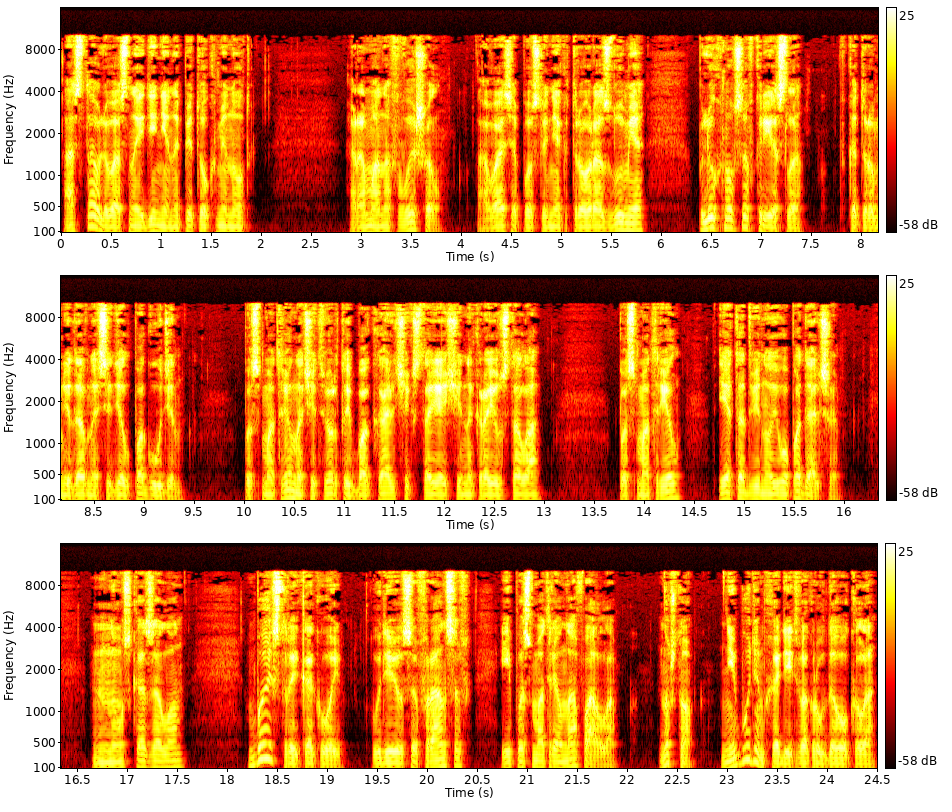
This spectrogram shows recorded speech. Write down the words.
Оставлю вас наедине на пяток минут». Романов вышел, а Вася после некоторого раздумья плюхнулся в кресло, в котором недавно сидел Погудин. Посмотрел на четвертый бокальчик, стоящий на краю стола. Посмотрел — и отодвинул его подальше. «Ну», — сказал он. «Быстрый какой», — удивился Францев и посмотрел на Павла. «Ну что, не будем ходить вокруг да около?»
